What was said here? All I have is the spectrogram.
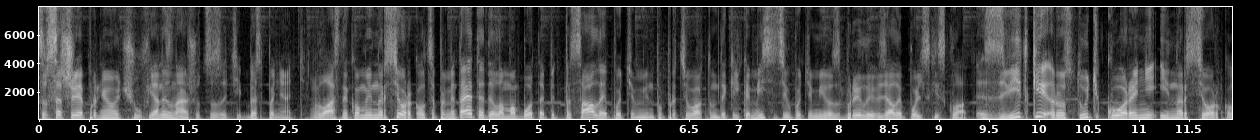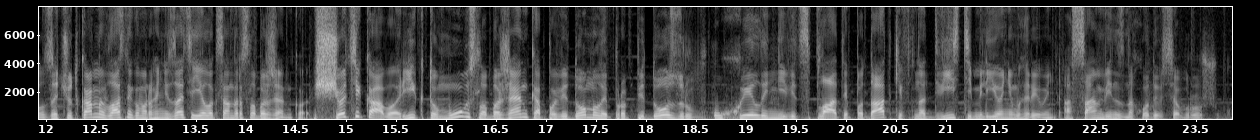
Це все, що я про нього чув. Я не знаю, що це за тіп, без поняття. Власником Inner Circle, це пам'ятаєте, де Ламабота підписали, потім він попрацював там декілька місяців, потім його збрили і взяли польський склад. Звідки ростуть корені Inner Circle? За чутками власником організації є Олександр Слобоженко. Що цікаво, рік тому Слобоженка повідомили про підозру в ухиленні від сплати податків на 200 мільйонів гривень, а сам він знаходився в розшуку.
